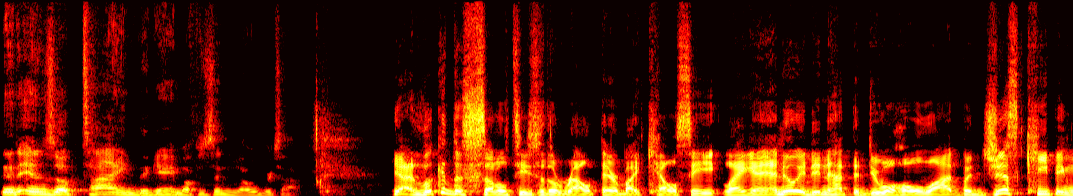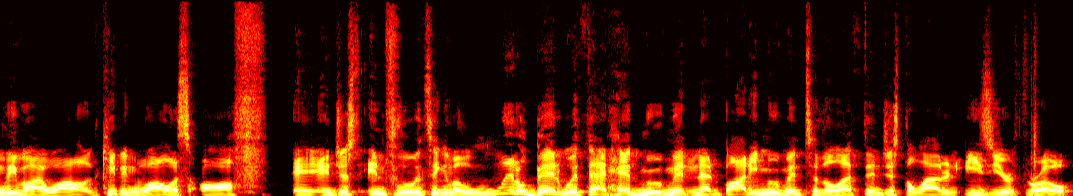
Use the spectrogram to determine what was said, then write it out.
that ends up tying the game up and sending it overtime. Yeah, look at the subtleties of the route there by Kelce. Like, I know he didn't have to do a whole lot, but just keeping Levi Wallace, keeping Wallace off and, and, just influencing him a little bit with that head movement and that body movement to the left and just allowed an easier throw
